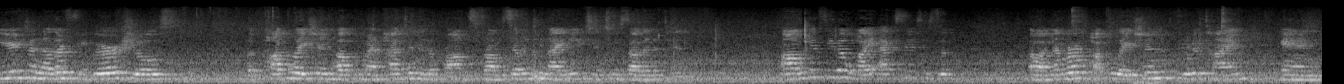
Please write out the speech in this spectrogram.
Here's another figure shows the population of Manhattan in the Bronx from 1790 to 2010. Um, we can see the y-axis is the uh, number of population through the time, and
